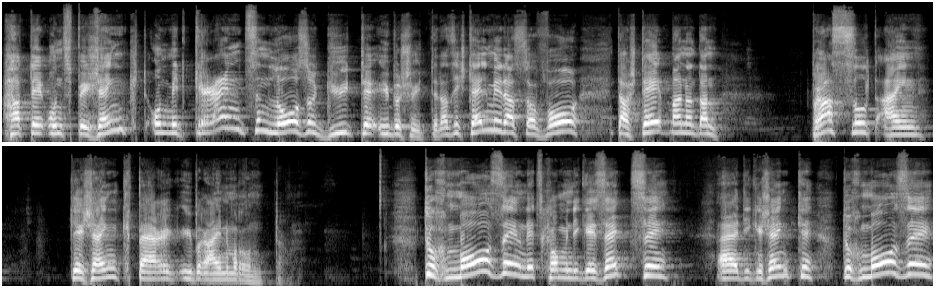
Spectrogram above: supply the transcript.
hat er uns beschenkt und mit grenzenloser Güte überschüttet. Also ich stelle mir das so vor, da steht man und dann prasselt ein Geschenkberg über einem runter. Durch Mose, und jetzt kommen die Gesetze, äh, die Geschenke, durch Mose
